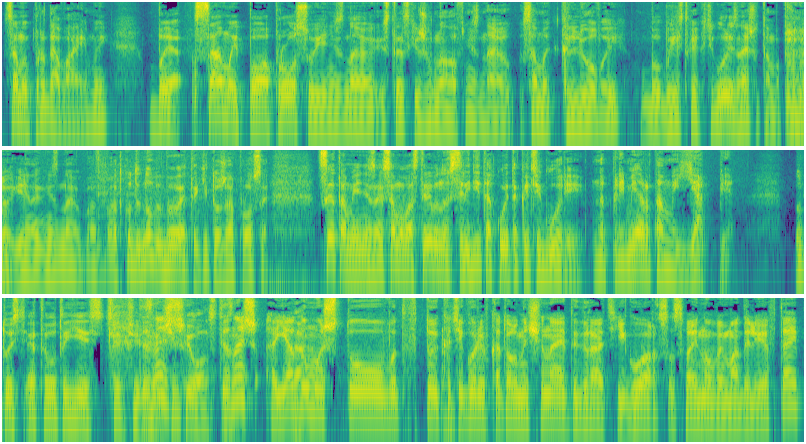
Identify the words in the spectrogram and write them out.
самый продаваемый, Б, самый по вопросу, я не знаю, эстетских журналов, не знаю, самый клевый. Есть такая категория, знаешь, что там, угу. я не знаю, откуда, ну, бывают такие тоже опросы. С, там, я не знаю, самый востребованный среди такой-то категории. Например, там, Яппи. Ну, то есть, это вот и есть ты знаешь, чемпионство. Ты знаешь, я да. думаю, что вот в той категории, в которой начинает играть Ягуар со своей новой моделью F-Type,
